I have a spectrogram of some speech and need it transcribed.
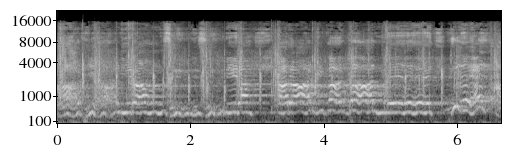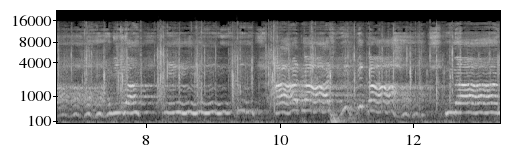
아리아리랑 스리스리랑 아라리가 났네. 아리랑. 음 아라리가 났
